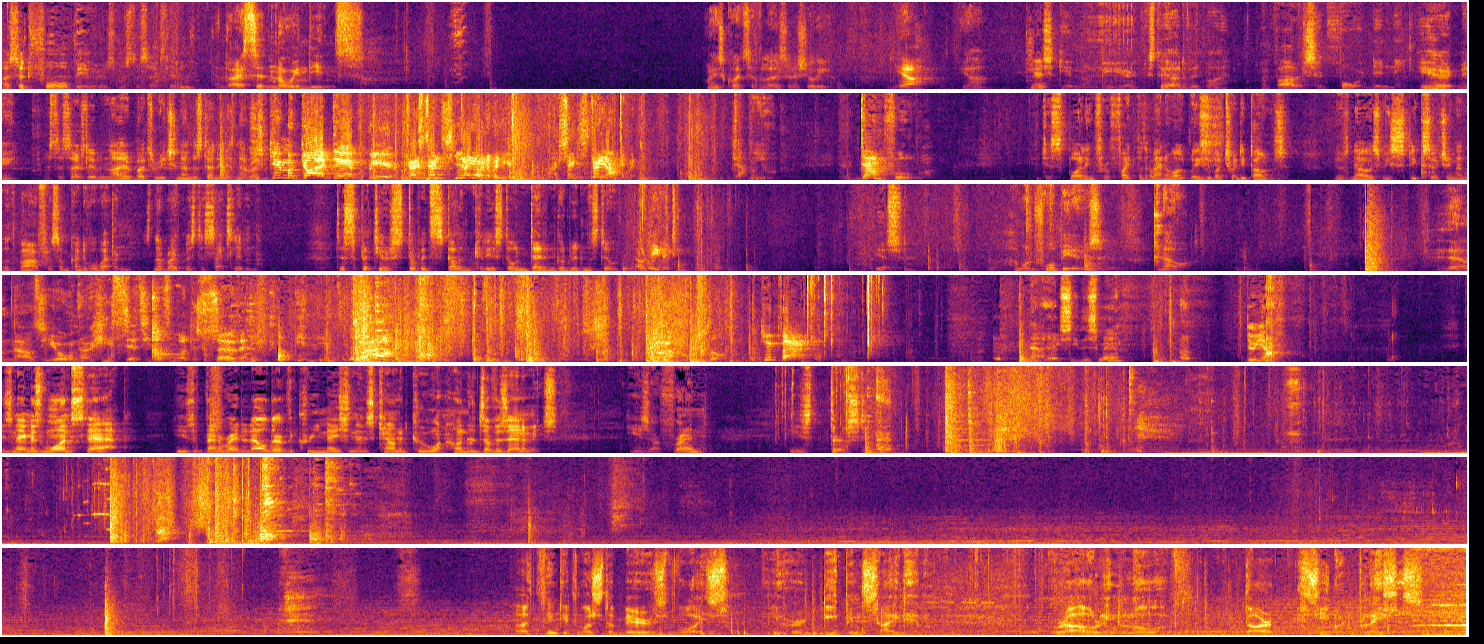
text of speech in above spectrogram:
I said four beers, Mr. Saxhaven. And I said no Indians. Well, he's quite civilized, I assure you. Yeah? Yeah. Just give him a beer. Stay out of it, boy. My father said four, didn't he? You heard me. Mr. Saxhaven and I are about to reach an understanding, isn't that right? Just give him a goddamn beer! Tristan, stay out of it! I say stay out of it! Damn you. You're a damn fool. You're just spoiling for a fight with a man who outweighs you by 20 pounds. Who's now, as we speak, searching under the bar for some kind of a weapon. Isn't that right, Mr. Saxhaven? To split your stupid skull and kill you stone dead and good riddance too. Now leave it. Yes. I want four beers. Now. Well, now the owner, he says he doesn't want to serve any Indians. Get back! Now, do you see this man? Do you? His name is One Stab. He is a venerated elder of the Cree Nation and has counted coup on hundreds of his enemies. He is our friend. He is thirsty. I think it was the bear's voice he heard deep inside him, growling low of dark, secret places.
